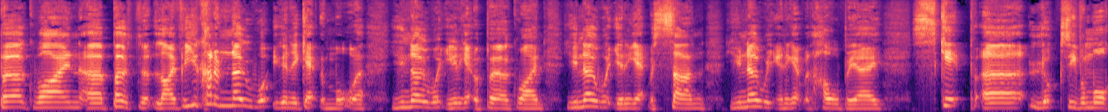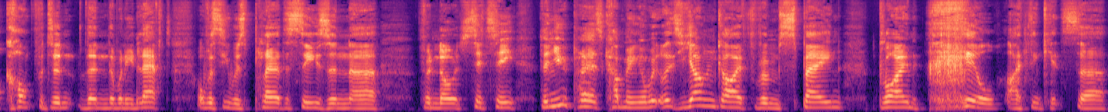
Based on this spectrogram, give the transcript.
Bergwijn, uh, both look lively. You kind of know what you're going to get with Moura. You know what you're going to get with Bergwijn. You know what you're going to get with Son. You know what you're going to get with Højbjerg. Skipp uh, looks even more confident than, than when he left. Obviously, was player of the season uh, for Norwich City. The new players coming, this young guy from Spain, Bryan Gil, I think it's uh,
